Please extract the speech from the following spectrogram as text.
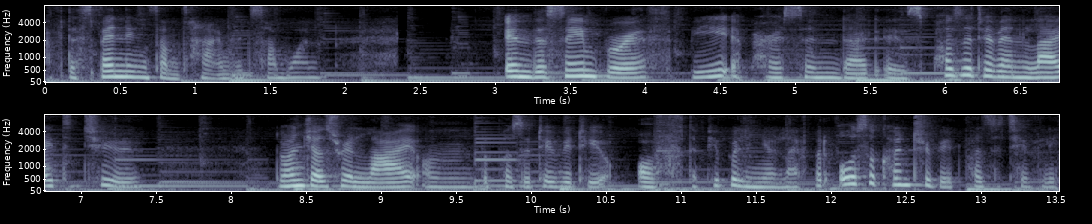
after spending some time with someone in the same breath, be a person that is positive and light too. Don't just rely on the positivity of the people in your life, but also contribute positively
